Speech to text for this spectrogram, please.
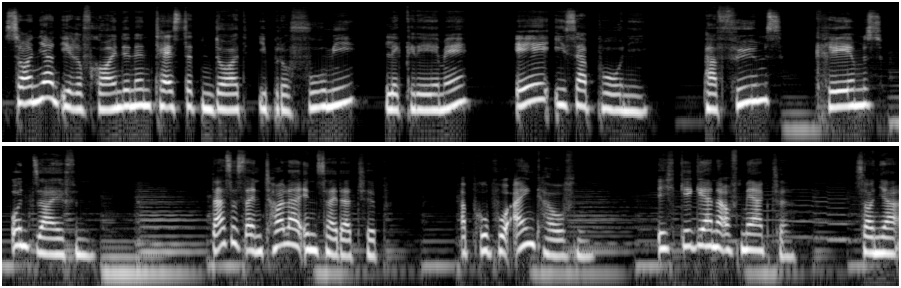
Sonja und ihre Freundinnen testeten dort i profumi, le creme e i saponi, Parfüms, Cremes und Seifen. Das ist ein toller Insider-Tipp. Apropos Einkaufen. Ich gehe gerne auf Märkte. Sonja,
